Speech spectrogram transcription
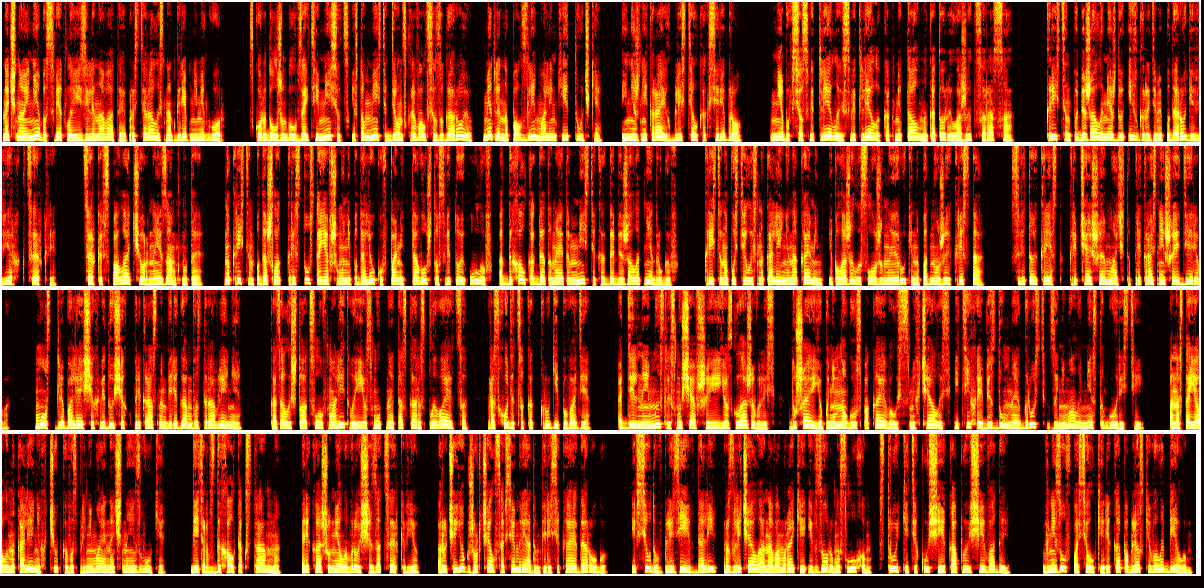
Ночное небо, светлое и зеленоватое, простиралось над гребнями гор. Скоро должен был взойти месяц, и в том месте, где он скрывался за горою, медленно ползли маленькие тучки, и нижний край их блестел, как серебро. Небо все светлело и светлело, как металл, на который ложится роса. Кристин побежала между изгородями по дороге вверх к церкви. Церковь спала, черная и замкнутая но Кристин подошла к кресту, стоявшему неподалеку в память того, что святой Улов отдыхал когда-то на этом месте, когда бежал от недругов. Кристин опустилась на колени на камень и положила сложенные руки на подножие креста. Святой крест, крепчайшая мачта, прекраснейшее дерево, мост для болящих, ведущих к прекрасным берегам выздоровления. Казалось, что от слов молитвы ее смутная тоска расплывается, расходятся, как круги по воде. Отдельные мысли, смущавшие ее, сглаживались, душа ее понемногу успокаивалась, смягчалась, и тихая бездумная грусть занимала место горестей. Она стояла на коленях, чутко воспринимая ночные звуки. Ветер вздыхал так странно, река шумела в роще за церковью, а ручеек журчал совсем рядом, пересекая дорогу и всюду, вблизи и вдали, различала она во мраке и взором, и слухом струйки текущие и капающие воды. Внизу, в поселке, река поблескивала белым.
